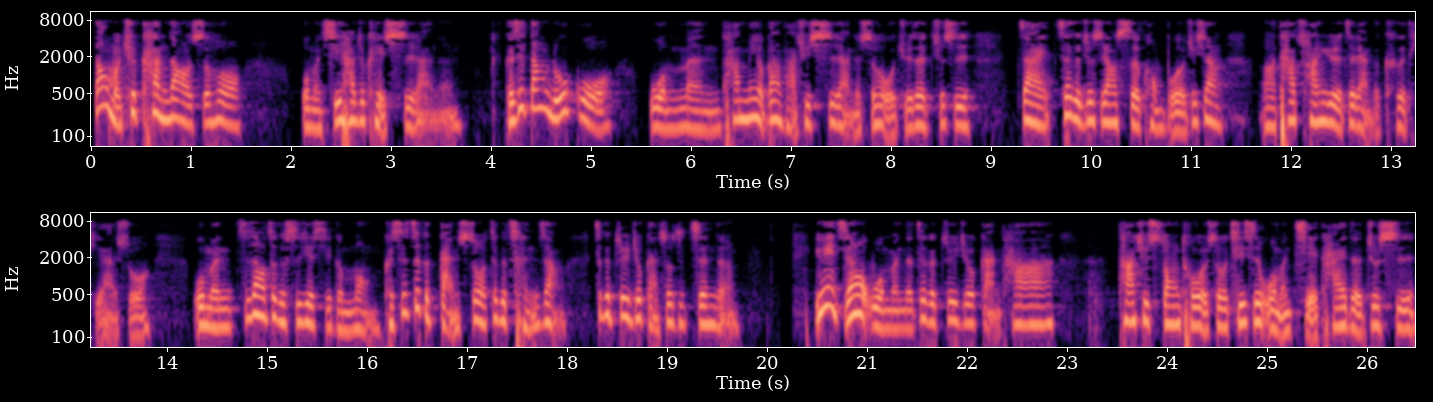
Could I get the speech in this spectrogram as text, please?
当我们去看到的时候，我们其实他就可以释然了。可是，当如果我们他没有办法去释然的时候，我觉得就是在这个就是要设空不二。就像呃，他穿越了这两个课题来说，我们知道这个世界是一个梦，可是这个感受、这个成长、这个追究感受是真的。因为只要我们的这个追究感，它，它去松脱的时候，其实我们解开的就是，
